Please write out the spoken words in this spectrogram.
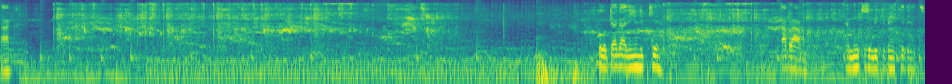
Caraca. Coloquei a galinha ali porque tá bravo. É muito zumbi que vem aqui dentro.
